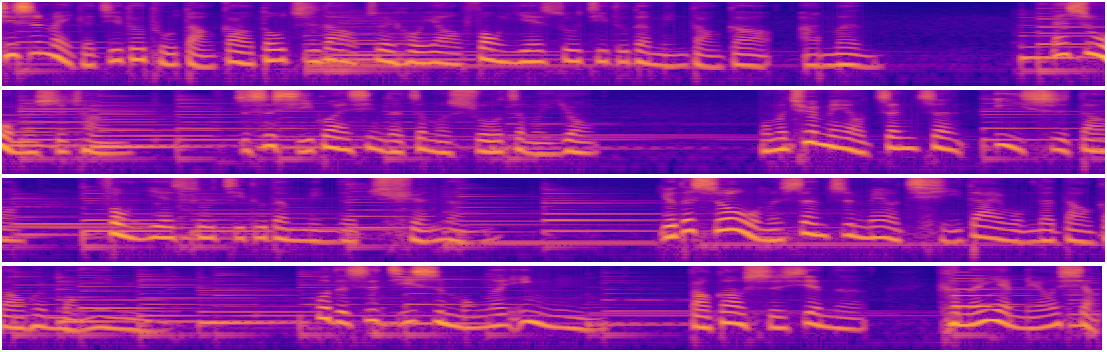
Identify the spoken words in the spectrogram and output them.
其实每个基督徒祷告都知道，最后要奉耶稣基督的名祷告，阿门。但是我们时常只是习惯性的这么说、这么用，我们却没有真正意识到奉耶稣基督的名的全能。有的时候，我们甚至没有期待我们的祷告会蒙应允，或者是即使蒙了应允，祷告实现了。可能也没有想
